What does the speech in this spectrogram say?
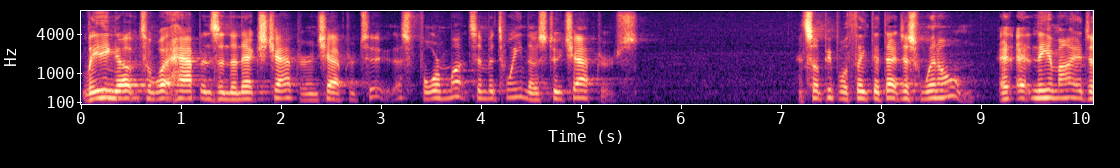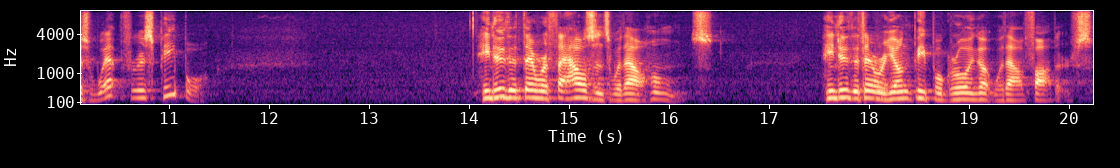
leading up to what happens in the next chapter, in chapter 2. That's four months in between those two chapters. And some people think that that just went on. Nehemiah just wept for his people. He knew that there were thousands without homes. He knew that there were young people growing up without fathers.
